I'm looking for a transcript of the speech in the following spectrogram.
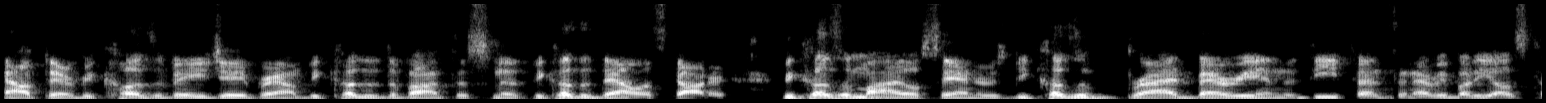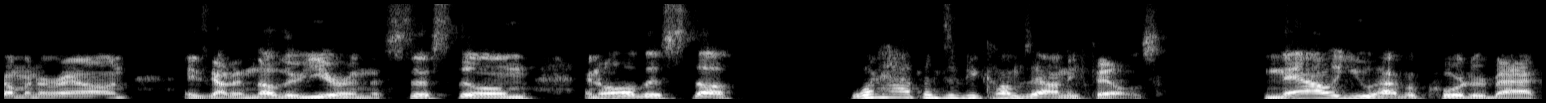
out there because of AJ Brown, because of Devonta Smith, because of Dallas Goedert, because of Miles Sanders, because of Bradberry and the defense and everybody else coming around. He's got another year in the system and all this stuff. What happens if he comes out and he fails? Now you have a quarterback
